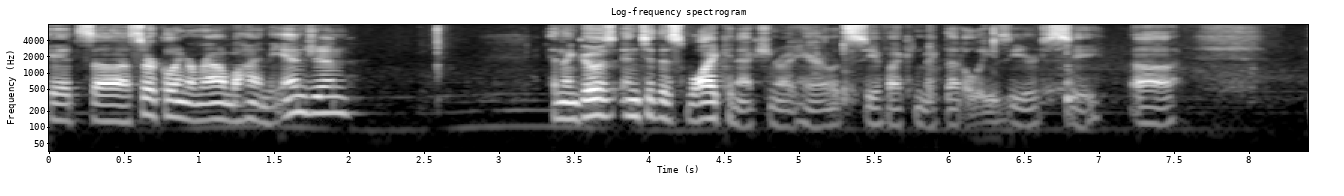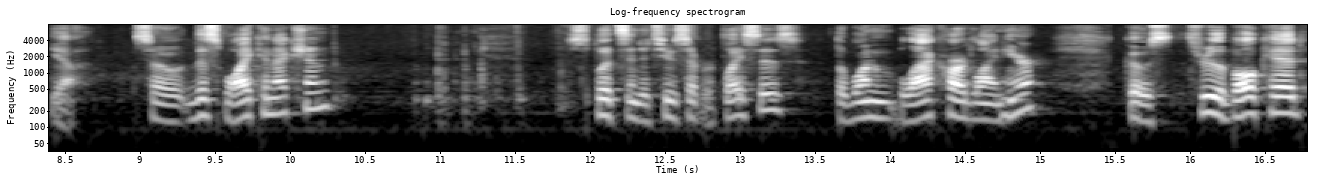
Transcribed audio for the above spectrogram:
It's uh, circling around behind the engine and then goes into this Y connection right here. Let's see if I can make that a little easier to see. Uh, yeah, so this Y connection splits into two separate places. The one black hard line here goes through the bulkhead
